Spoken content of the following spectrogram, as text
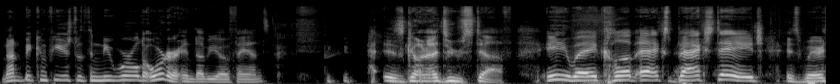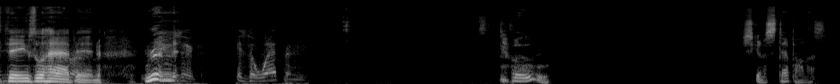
not to be confused with the New World Order, NWO fans, is gonna do stuff. Anyway, Club X backstage is where things will happen. Rem- Music is the weapon. Ooh. She's gonna step on us.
